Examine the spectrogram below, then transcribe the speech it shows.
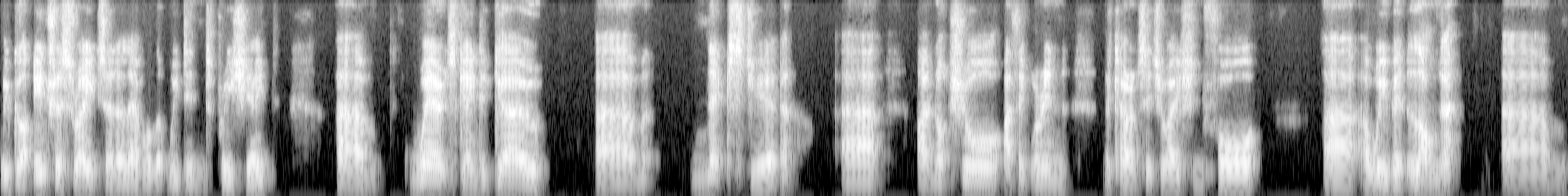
We've got interest rates at a level that we didn't appreciate. Um, where it's going to go um, next year, uh, I'm not sure. I think we're in the current situation for uh, a wee bit longer. Um,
